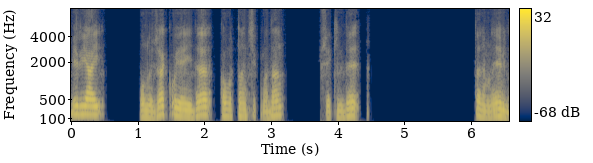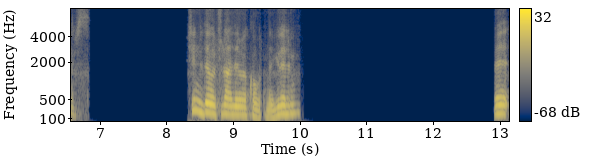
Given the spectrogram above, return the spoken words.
Bir yay olacak. O yayı da komuttan çıkmadan bu şekilde tanımlayabiliriz. Şimdi de ölçülendirme komutuna girelim. Ve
